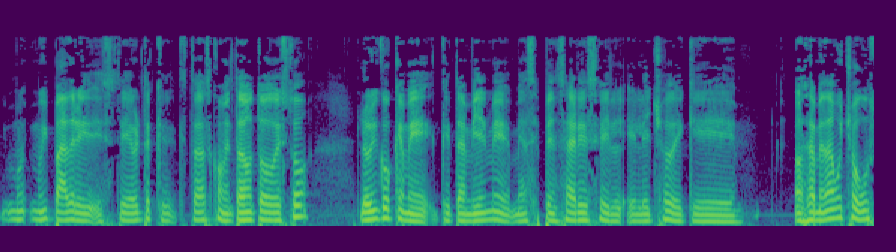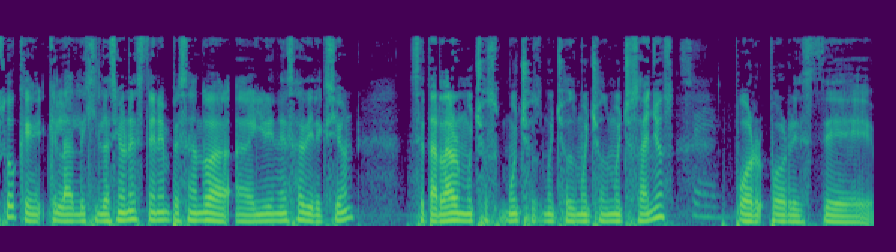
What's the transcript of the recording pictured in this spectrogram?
Muy, muy padre. Este, ahorita que estabas comentando todo esto, lo único que, me, que también me, hace pensar es el, el, hecho de que, o sea, me da mucho gusto que, que las legislaciones estén empezando a, ir en esa dirección. Se tardaron muchos, muchos, muchos, muchos, muchos años por, por este...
